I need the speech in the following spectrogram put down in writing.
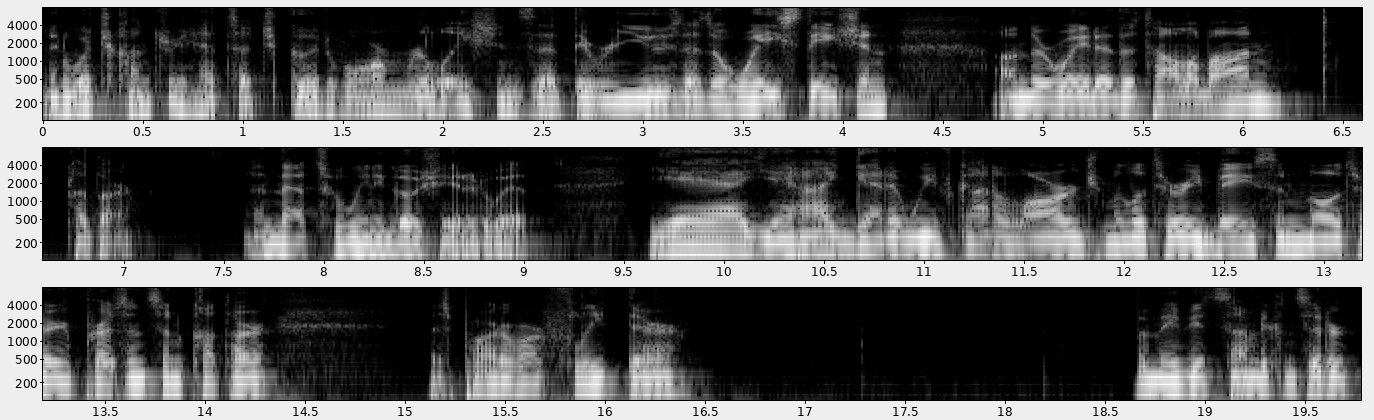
And which country had such good, warm relations that they were used as a way station on their way to the Taliban? Qatar. And that's who we negotiated with. Yeah, yeah, I get it. We've got a large military base and military presence in Qatar as part of our fleet there. But maybe it's time to consider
